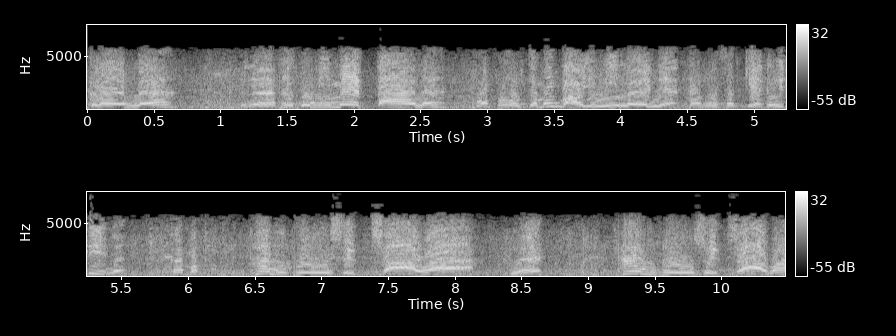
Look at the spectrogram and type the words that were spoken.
โกรธนะเธอต้องมีเมตตานะแต่พระองค์จะไม่บอกอย่างนี้เลยเนี่ยถ้าเราสังเกตดูดีนะท่านบอกท่านพึงศึกษาว่านะท่านพึงศึกษาว่า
